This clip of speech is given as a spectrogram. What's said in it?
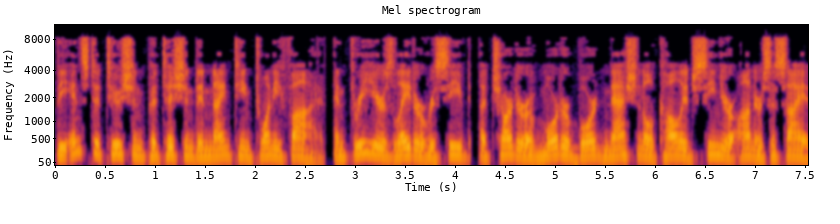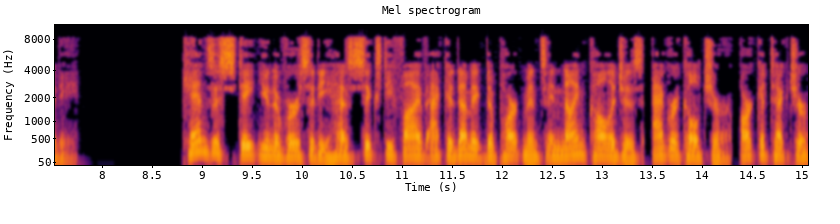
The institution petitioned in 1925, and three years later received, a charter of Mortar Board National College Senior Honor Society. Kansas State University has 65 academic departments in nine colleges, agriculture, architecture,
